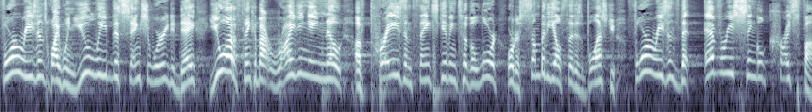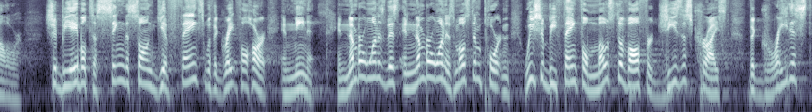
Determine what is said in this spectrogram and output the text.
Four reasons why, when you leave this sanctuary today, you ought to think about writing a note of praise and thanksgiving to the Lord or to somebody else that has blessed you. Four reasons that every single Christ follower should be able to sing the song, Give Thanks with a Grateful Heart, and mean it. And number one is this, and number one is most important. We should be thankful most of all for Jesus Christ, the greatest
